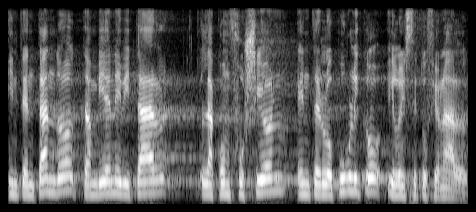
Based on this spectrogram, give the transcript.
intentando también evitar la confusión entre lo público y lo institucional,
